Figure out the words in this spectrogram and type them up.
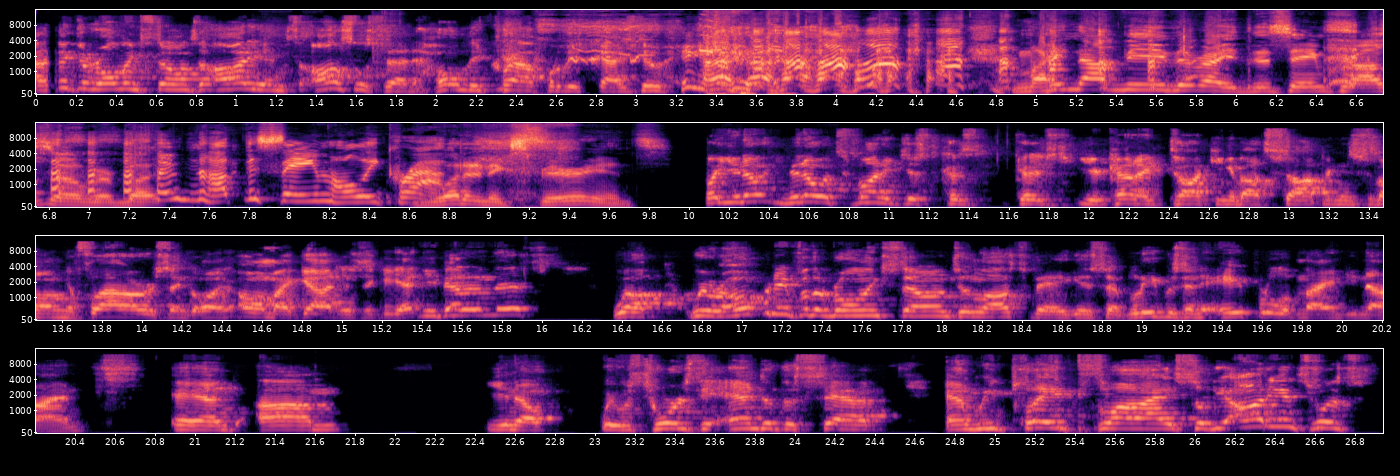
I think the Rolling Stones audience also said, Holy crap, what are these guys doing? Might not be the right, the same crossover, but I'm not the same, holy crap. what an experience. But you know, you know, it's funny just because because you're kind of talking about stopping and smelling the flowers and going, oh my God, does it get any better than this? Well, we were opening for the Rolling Stones in Las Vegas. I believe it was in April of '99, and um, you know, it was towards the end of the set, and we played "Fly," so the audience was.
